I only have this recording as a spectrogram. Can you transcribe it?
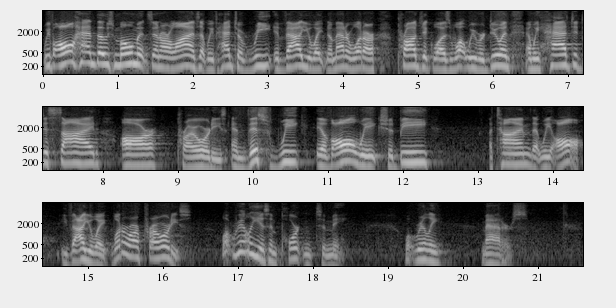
We've all had those moments in our lives that we've had to reevaluate no matter what our project was, what we were doing, and we had to decide our priorities. And this week of all weeks should be a time that we all evaluate what are our priorities? What really is important to me? What really matters?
